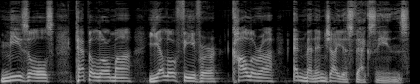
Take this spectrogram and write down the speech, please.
measles, papilloma, yellow fever, cholera, and meningitis vaccines.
